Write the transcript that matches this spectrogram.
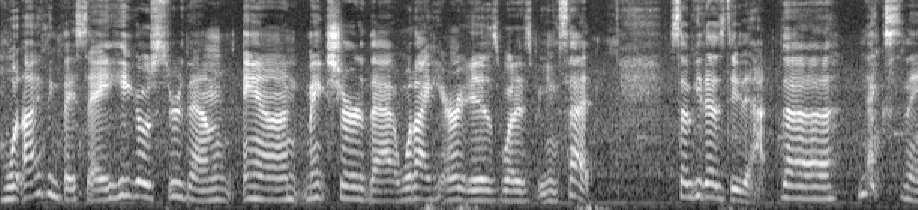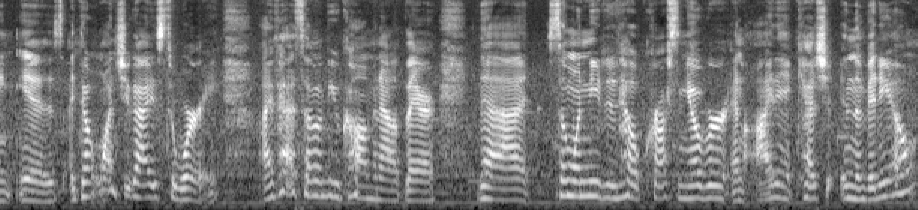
what I think they say, he goes through them and makes sure that what I hear is what is being said. So he does do that. The next thing is, I don't want you guys to worry. I've had some of you comment out there that someone needed help crossing over and I didn't catch it in the video.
